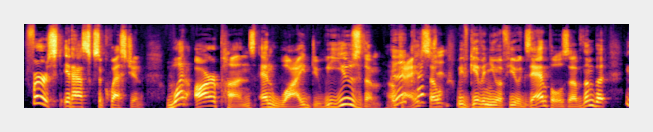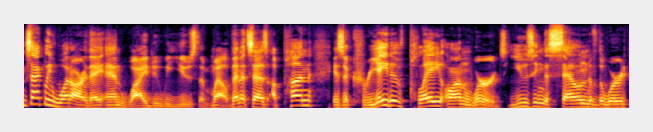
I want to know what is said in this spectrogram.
First, it asks a question. What are puns and why do we use them? Okay, so we've given you a few examples of them, but exactly what are they and why do we use them? Well, then it says a pun is a creative play on words using the sound of the word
